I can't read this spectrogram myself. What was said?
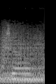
job.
